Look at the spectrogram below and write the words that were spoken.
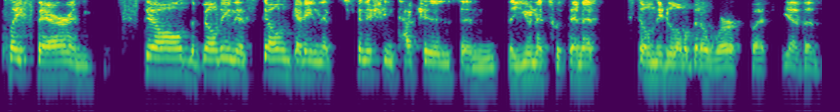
place there and still the building is still getting its finishing touches and the units within it still need a little bit of work but yeah the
